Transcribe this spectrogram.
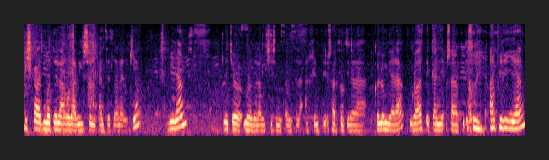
pixka bat motelago dabil soilik antzez lanarekin. Bidan, de hecho, bueno, dela gutxi esan izan bezala, Argenti, oza, Argentinara, Kolombiara, goaz, dekaina, oza, apirilean.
